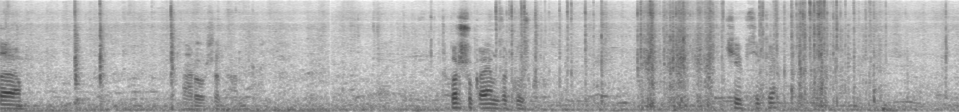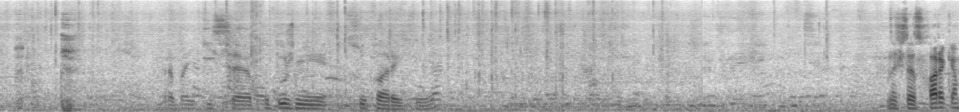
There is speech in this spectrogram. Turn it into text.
Сюди. Хороша банка. Тепер шукаємо закуску. Чипсики. Треба якісь е, потужні сухарики. Значить, сухарики.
